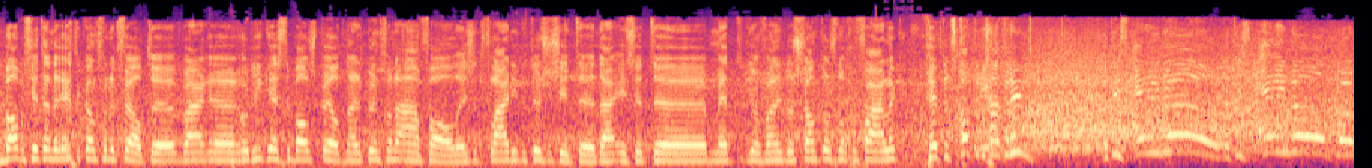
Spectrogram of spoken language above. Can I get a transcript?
Het balbezit aan de rechterkant van het veld. Uh, waar uh, Rodriguez de bal speelt naar het punt van de aanval. Is het Vlaar die ertussen zit. Uh, daar is het met Giovanni Dos Santos nog gevaarlijk. Geeft het schot en die gaat erin. Het is 1-0. Het is 1-0 voor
